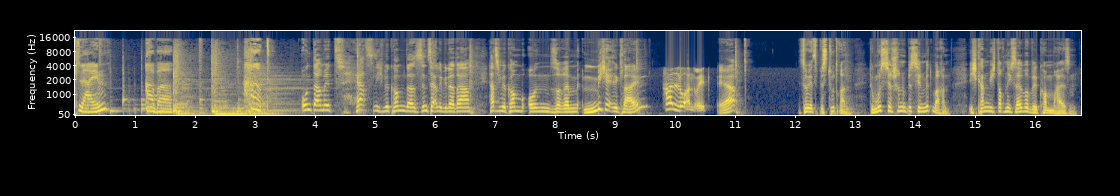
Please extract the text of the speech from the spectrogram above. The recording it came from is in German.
Klein, aber hart. Und damit herzlich willkommen, da sind sie alle wieder da. Herzlich willkommen unserem Michael Klein. Hallo André. Ja. So, jetzt bist du dran. Du musst ja schon ein bisschen mitmachen. Ich kann mich doch nicht selber willkommen heißen.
